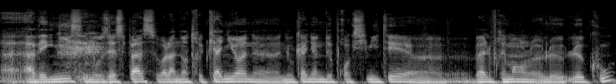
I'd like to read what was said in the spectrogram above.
euh, avec Nice et nos espaces. Voilà, notre canyon, euh, nos canyons de proximité euh, valent vraiment le, le coup.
